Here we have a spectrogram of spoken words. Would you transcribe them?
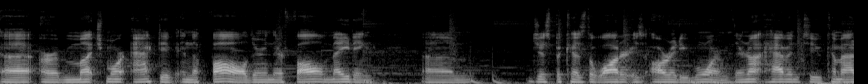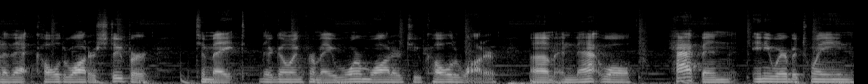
uh, are much more active in the fall during their fall mating. Um, just because the water is already warm. They're not having to come out of that cold water stupor to mate. They're going from a warm water to cold water. Um, and that will happen anywhere between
